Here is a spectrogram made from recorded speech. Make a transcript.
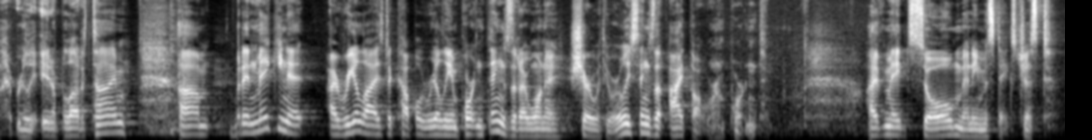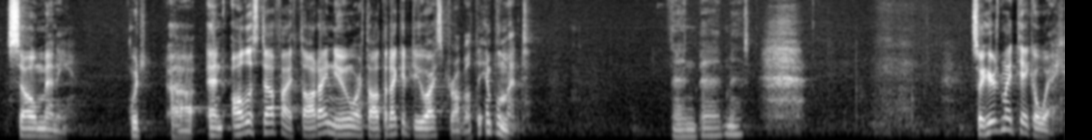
That really ate up a lot of time. Um, but in making it, I realized a couple really important things that I want to share with you, or at least things that I thought were important. I've made so many mistakes, just so many. Which, uh, and all the stuff I thought I knew or thought that I could do, I struggled to implement. And bad mist. So here's my takeaway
